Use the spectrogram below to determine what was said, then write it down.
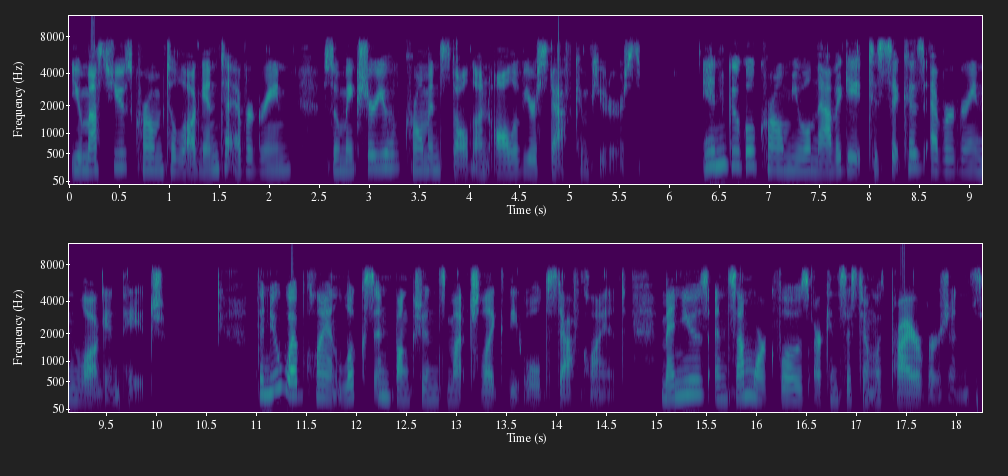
You must use Chrome to log in to Evergreen, so make sure you have Chrome installed on all of your staff computers. In Google Chrome, you will navigate to Sitka's Evergreen login page. The new web client looks and functions much like the old staff client. Menus and some workflows are consistent with prior versions.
